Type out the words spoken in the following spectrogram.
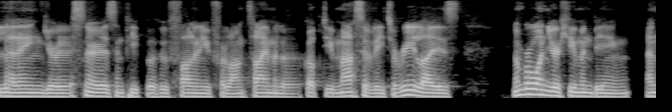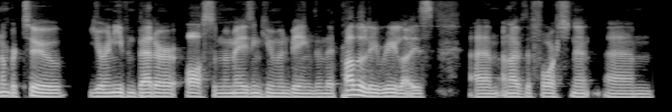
letting your listeners and people who follow you for a long time and look up to you massively to realize number one, you're a human being, and number two, you're an even better, awesome, amazing human being than they probably realize. Um, and I have the fortunate um,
